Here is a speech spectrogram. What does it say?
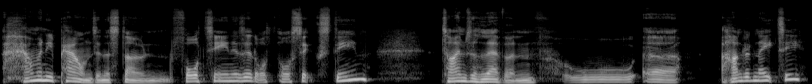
how many pounds in a stone? Fourteen, is it, or or sixteen? Times eleven. Ooh, uh, 180?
